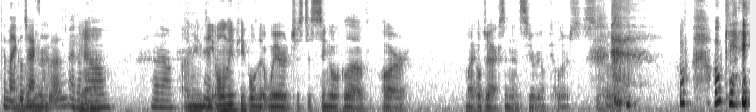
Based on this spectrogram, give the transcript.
the Michael Jackson glove. I don't Yeah. know. I don't know. I mean, the only people that wear just a single glove are Michael Jackson and serial killers. So Okay.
